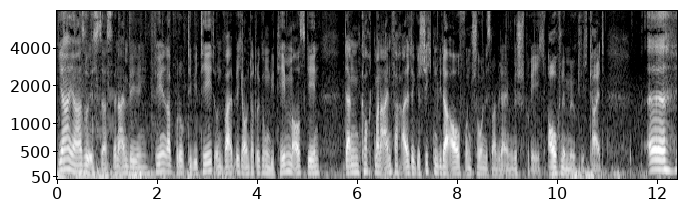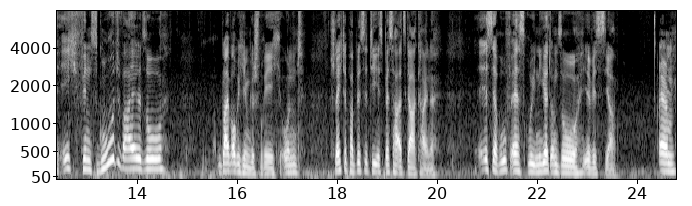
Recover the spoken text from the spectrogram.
Ja, ja, so ist das. Wenn einem wegen fehlender Produktivität und weiblicher Unterdrückung die Themen ausgehen, dann kocht man einfach alte Geschichten wieder auf und schon ist man wieder im Gespräch. Auch eine Möglichkeit. Äh, ich find's gut, weil so bleibe auch ich im Gespräch und schlechte Publicity ist besser als gar keine. Ist der Ruf erst ruiniert und so, ihr wisst ja. Ähm,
